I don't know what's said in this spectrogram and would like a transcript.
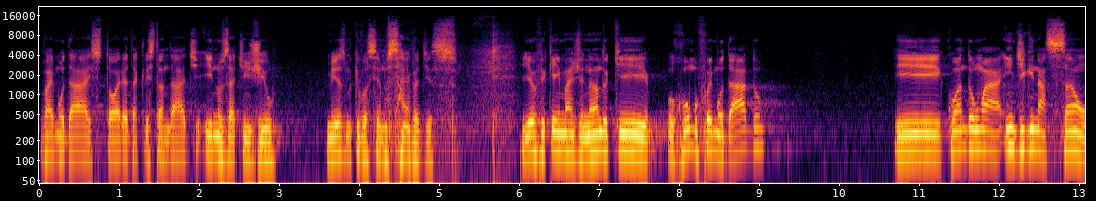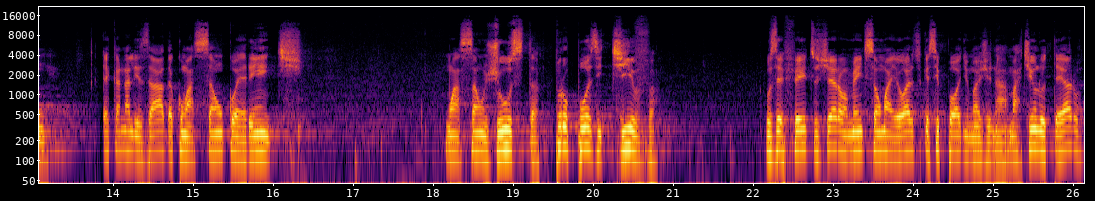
vai mudar a história da cristandade e nos atingiu, mesmo que você não saiba disso. E eu fiquei imaginando que o rumo foi mudado e quando uma indignação é canalizada com ação coerente, uma ação justa, propositiva, os efeitos geralmente são maiores do que se pode imaginar. Martinho Lutero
